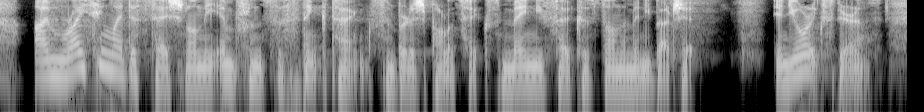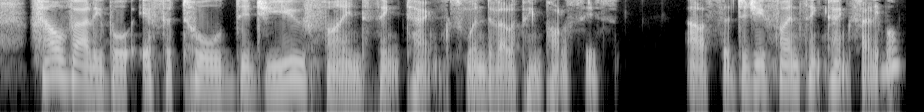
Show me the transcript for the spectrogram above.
I'm writing my dissertation on the influence of think tanks in British politics, mainly focused on the mini budget. In your experience, how valuable, if at all, did you find think tanks when developing policies? Alastair, did you find think tanks valuable?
